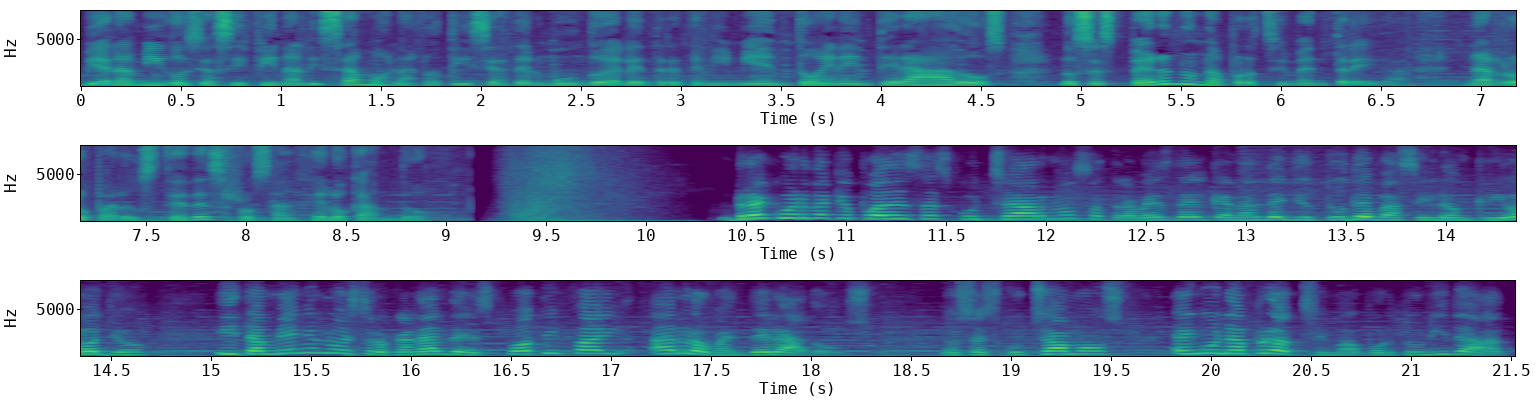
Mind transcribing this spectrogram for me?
Bien amigos, y así finalizamos las noticias del mundo del entretenimiento en Enterados. Los espero en una próxima entrega. Narro para ustedes Rosángel Ocando. Recuerda que puedes escucharnos a través del canal de YouTube de Basilón Criollo y también en nuestro canal de Spotify arroba enterados. Nos escuchamos en una próxima oportunidad.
